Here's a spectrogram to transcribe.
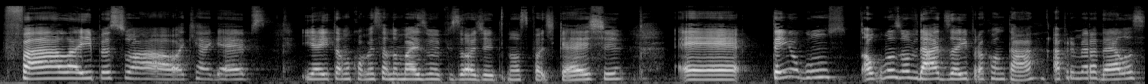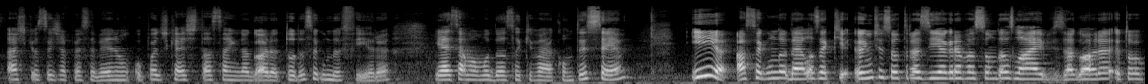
Fala aí, pessoal. Aqui é a Gabs. E aí, estamos começando mais um episódio aí do nosso podcast. É, tem alguns, algumas novidades aí para contar. A primeira delas, acho que vocês já perceberam, o podcast está saindo agora toda segunda-feira. E essa é uma mudança que vai acontecer. E a segunda delas é que antes eu trazia a gravação das lives, agora eu tô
